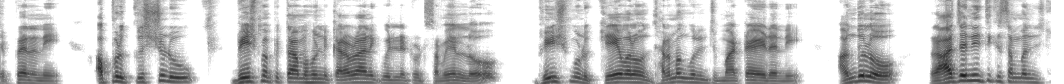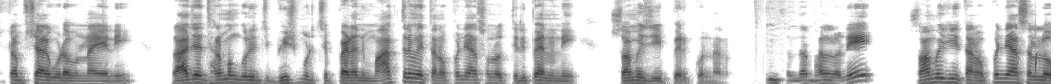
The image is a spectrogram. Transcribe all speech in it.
చెప్పానని అప్పుడు కృష్ణుడు భీష్మ పితామహుడిని కలవడానికి వెళ్ళినటువంటి సమయంలో భీష్ముడు కేవలం ధర్మం గురించి మాట్లాడాడని అందులో రాజనీతికి సంబంధించిన అంశాలు కూడా ఉన్నాయని రాజధర్మం గురించి భీష్ముడు చెప్పాడని మాత్రమే తన ఉపన్యాసంలో తెలిపానని స్వామీజీ పేర్కొన్నారు. ఈ సందర్భంలోనే స్వామీజీ తన ఉపన్యాసంలో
